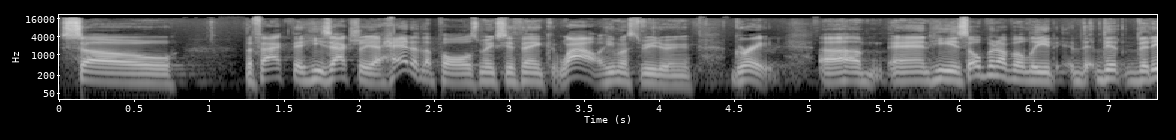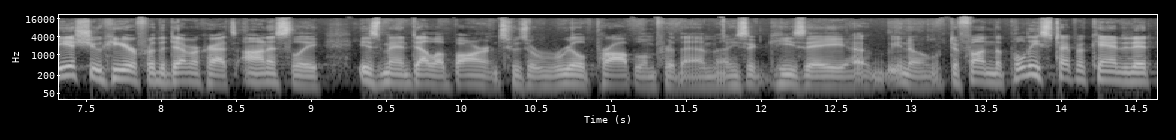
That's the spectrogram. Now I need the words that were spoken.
So the fact that he's actually ahead of the polls makes you think, wow, he must be doing great. Um, and he's opened up a lead. The, the, the, issue here for the Democrats, honestly, is Mandela Barnes, who's a real problem for them. He's a, he's a uh, you know, defund the police type of candidate,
